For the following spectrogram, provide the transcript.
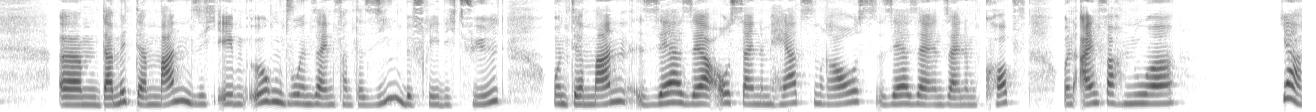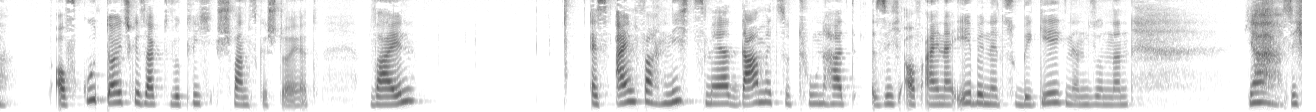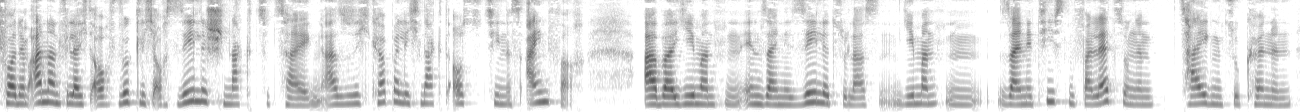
ähm, damit der Mann sich eben irgendwo in seinen Fantasien befriedigt fühlt und der Mann sehr, sehr aus seinem Herzen raus, sehr, sehr in seinem Kopf und einfach nur, ja, auf gut Deutsch gesagt, wirklich schwanzgesteuert. Weil es einfach nichts mehr damit zu tun hat, sich auf einer Ebene zu begegnen, sondern ja, sich vor dem anderen vielleicht auch wirklich auch seelisch nackt zu zeigen. Also sich körperlich nackt auszuziehen ist einfach. Aber jemanden in seine Seele zu lassen, jemanden seine tiefsten Verletzungen zeigen zu können,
